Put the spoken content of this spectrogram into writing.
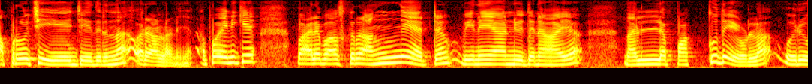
അപ്രോച്ച് ചെയ്യുകയും ചെയ്തിരുന്ന ഒരാളാണ് ഞാൻ. അപ്പോൾ എനിക്ക് ബാലഭാസ്കർ അങ്ങേയറ്റം വിനയാന്വിതനായ നല്ല പക്വതയുള്ള ഒരു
